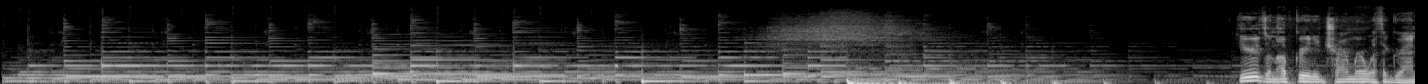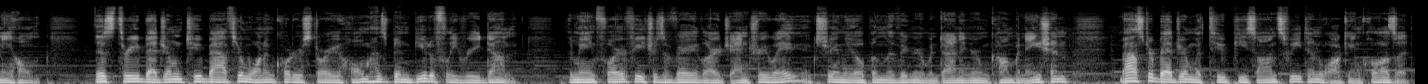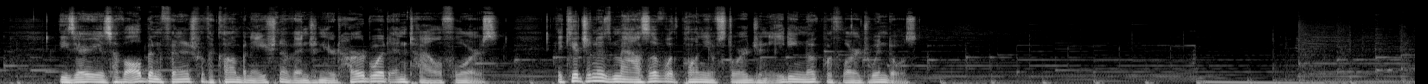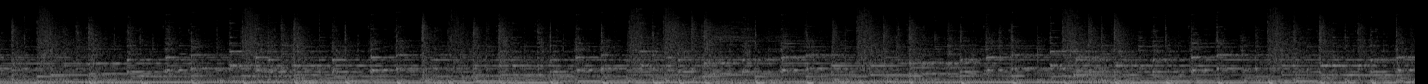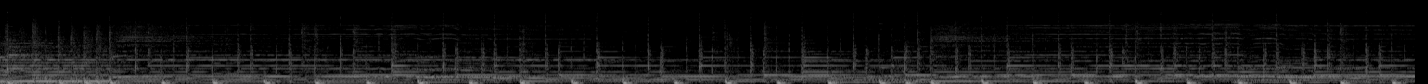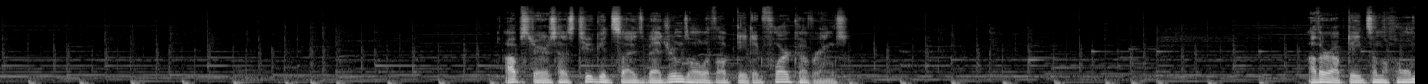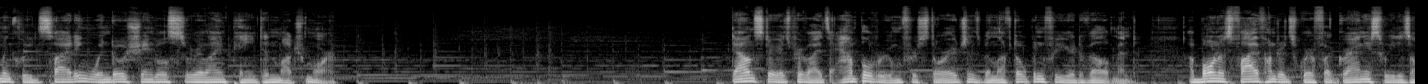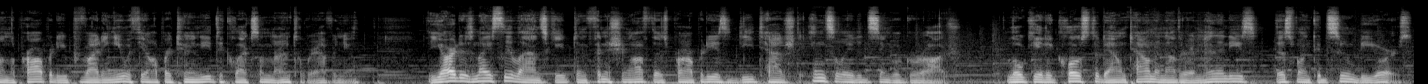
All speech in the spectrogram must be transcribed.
Here's an upgraded charmer with a granny home. This three bedroom, two bathroom, one and quarter story home has been beautifully redone. The main floor features a very large entryway, extremely open living room and dining room combination, master bedroom with two piece ensuite and walk in closet. These areas have all been finished with a combination of engineered hardwood and tile floors. The kitchen is massive with plenty of storage and eating nook with large windows. Upstairs has two good sized bedrooms, all with updated floor coverings. Other updates in the home include siding, windows, shingles, sewer line paint, and much more. Downstairs provides ample room for storage and has been left open for your development. A bonus 500 square foot granny suite is on the property, providing you with the opportunity to collect some rental revenue. The yard is nicely landscaped and finishing off this property is a detached insulated single garage. Located close to downtown and other amenities, this one could soon be yours.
